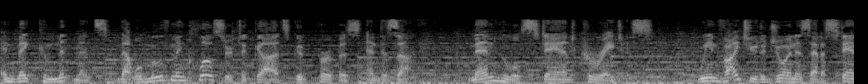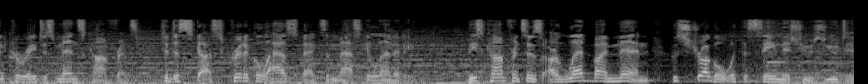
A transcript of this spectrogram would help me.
and make commitments that will move men closer to God's good purpose and design. Men who will stand courageous. We invite you to join us at a Stand Courageous Men's Conference to discuss critical aspects of masculinity. These conferences are led by men who struggle with the same issues you do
